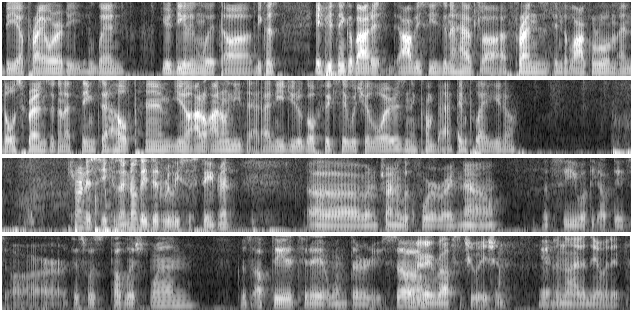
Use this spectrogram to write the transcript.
be a priority when you're dealing with uh, because if you think about it, obviously he's gonna have uh, friends in the locker room, and those friends are gonna think to help him. You know, I don't I don't need that. I need you to go fix it with your lawyers and then come back and play. You know. trying to see because I know they did release a statement. Uh, but I'm trying to look for it right now. Let's see what the updates are. This was published when it was updated today at 1:30. So Very rough situation. yeah, I don't know how to deal with it.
